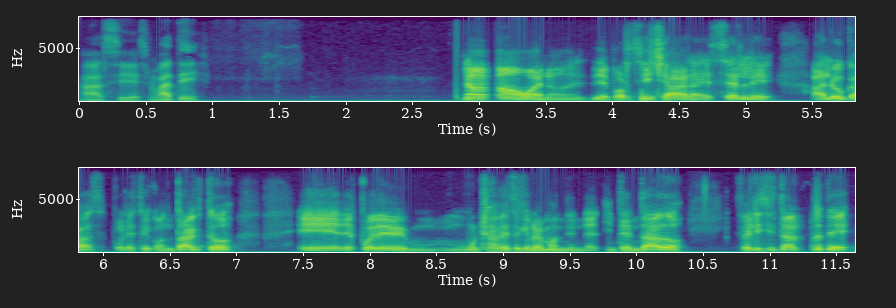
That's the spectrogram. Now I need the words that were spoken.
Así es, Mati. No, bueno, de por sí ya agradecerle a Lucas por este contacto, eh, después de muchas veces que lo hemos intentado, felicitarte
